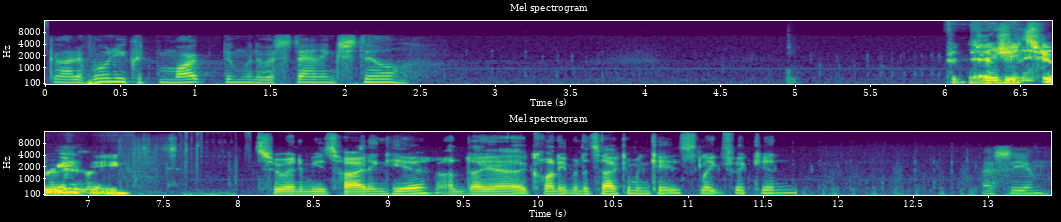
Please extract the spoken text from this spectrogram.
God, if only you could mark them when they were standing still. But There's that'd be usually too two easy. two enemies hiding here, and I uh, can't even attack them in case, like, fucking. I see him.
